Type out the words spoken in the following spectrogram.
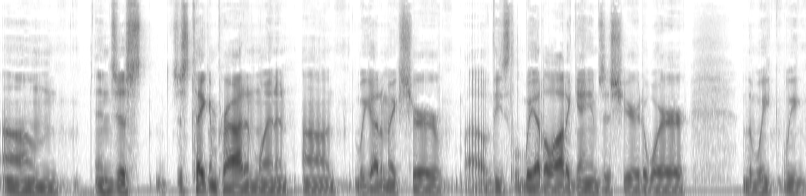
Um, and just just taking pride in winning. Uh, we got to make sure uh, these. We had a lot of games this year to where we we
